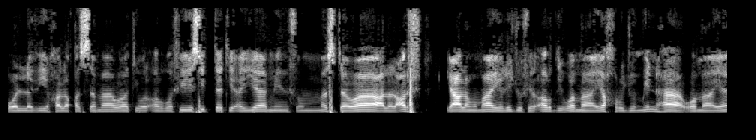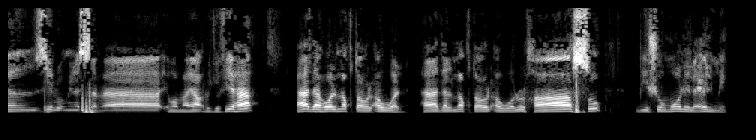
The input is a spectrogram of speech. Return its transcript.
هو الذي خلق السماوات والأرض في ستة أيام ثم استوى على العرش يعلم ما يلج في الأرض وما يخرج منها وما ينزل من السماء وما يعرج فيها. هذا هو المقطع الأول. هذا المقطع الأول الخاص بشمول العلم.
